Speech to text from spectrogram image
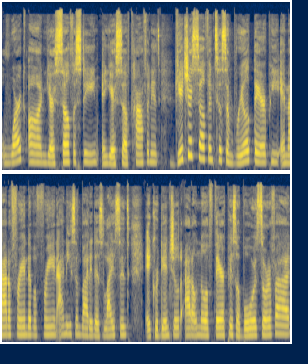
work on your self esteem and your self confidence. Get yourself into some real therapy and not a friend of a friend. I need somebody that's licensed and credentialed. I don't know if therapists are board certified,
